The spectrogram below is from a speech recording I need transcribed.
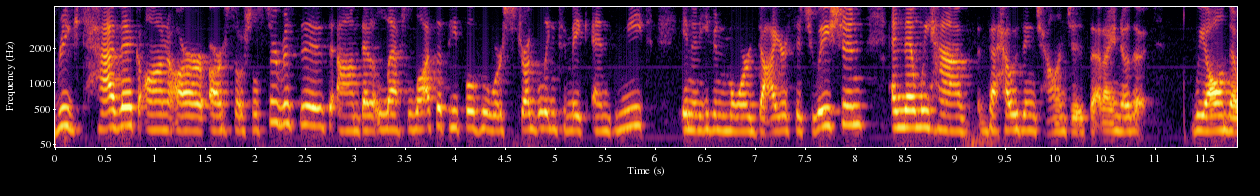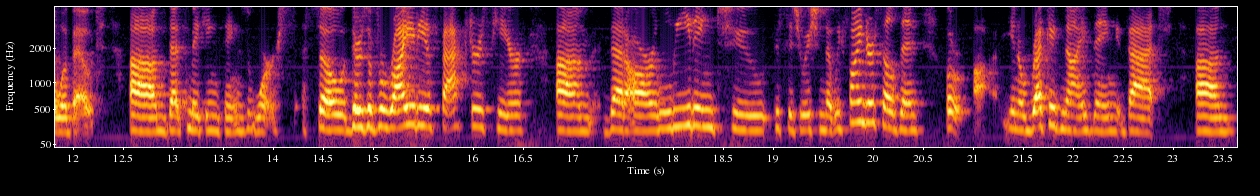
wreaked havoc on our, our social services, um, that it left lots of people who were struggling to make ends meet in an even more dire situation. And then we have the housing challenges that I know that we all know about um, that's making things worse. So there's a variety of factors here um, that are leading to the situation that we find ourselves in, but uh, you know, recognizing that um,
